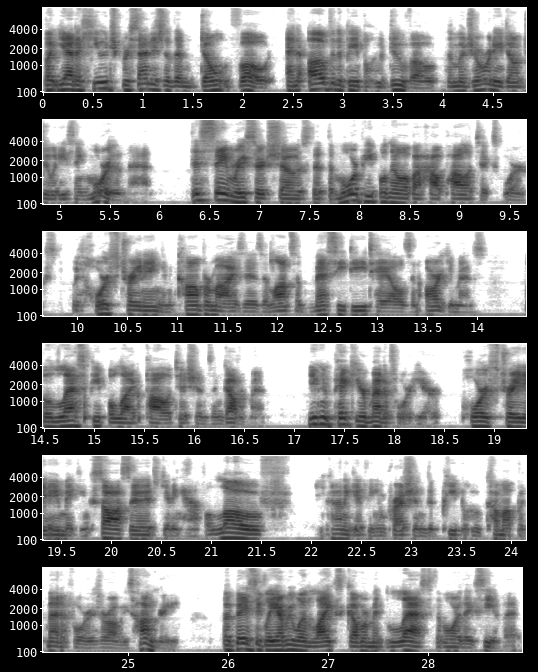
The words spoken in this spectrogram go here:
but yet a huge percentage of them don't vote, and of the people who do vote, the majority don't do anything more than that. This same research shows that the more people know about how politics works, with horse training and compromises and lots of messy details and arguments, the less people like politicians and government. You can pick your metaphor here horse trading, making sausage, getting half a loaf. You kind of get the impression that people who come up with metaphors are always hungry. But basically, everyone likes government less the more they see of it.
